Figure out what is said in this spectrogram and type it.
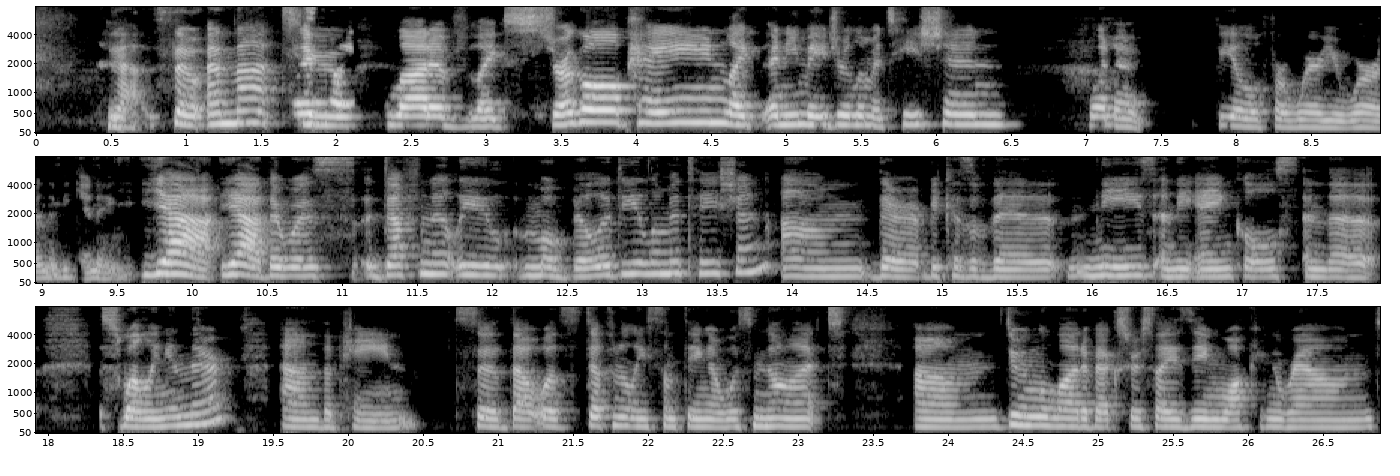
yeah. So and that too, like a lot of like struggle, pain, like any major limitation. Want to feel for where you were in the beginning? Yeah, yeah, there was definitely mobility limitation um, there because of the knees and the ankles and the swelling in there and the pain. So that was definitely something I was not um, doing a lot of exercising, walking around.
